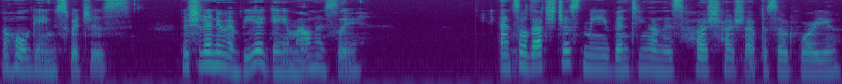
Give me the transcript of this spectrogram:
The whole game switches. There shouldn't even be a game, honestly. And so that's just me venting on this hush hush episode for you.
